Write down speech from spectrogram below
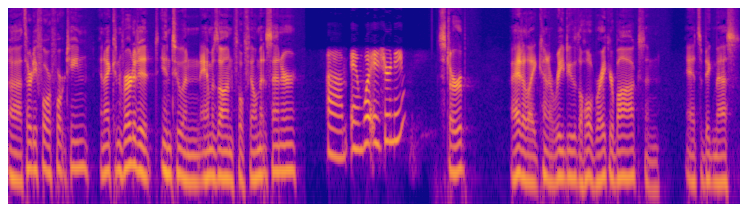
Uh, 3414, and I converted it into an Amazon fulfillment center. Um, and what is your name? Sturb. I had to like kind of redo the whole breaker box, and yeah, it's a big mess.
